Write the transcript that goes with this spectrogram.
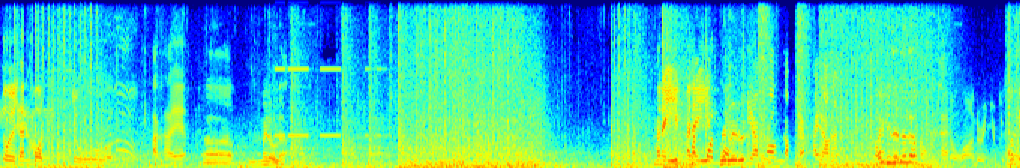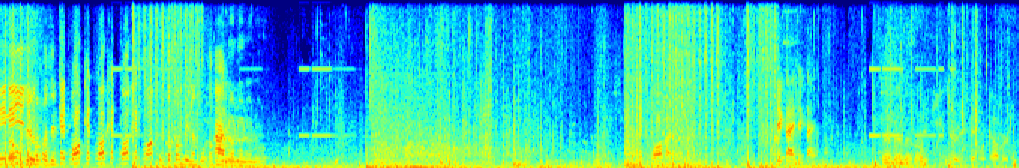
มีตัวอยู่ชั้นบนอยู่อาคายอะเอ่อไม่โดนเลยอะมาในอีทมาในอีทเว้ยเว้ยเว้ยเทียบห้องกับแกะให้แล้วนะเฮ้ยเดี๋ยวเดี๋ยวเดี๋ยว No longer in your possession. นี่นี่เช็คอยู่ก่อนเช็คแคทวอล์กแคทวอล์กแคทวอล์กแคทวอล์กกูก็ต้องมีนะกูก็ต้อ่าองมีรู้นะรู้รู้รู้แคทวอล์กอะเจ๊กตายเจ๊กตาย เออเออเออเอ The อ diffuser has been recovered.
